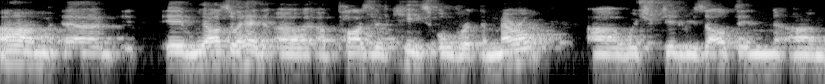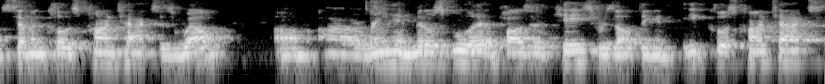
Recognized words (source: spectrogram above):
Um, it- we also had a, a positive case over at the Merrill which did result in um, seven close contacts as well. Um, our Raynham Middle School had a positive case, resulting in eight close contacts.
